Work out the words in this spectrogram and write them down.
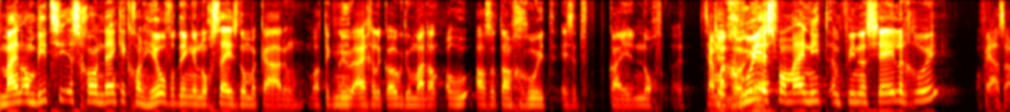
Mijn ambitie is gewoon, denk ik, gewoon heel veel dingen nog steeds door elkaar doen. Wat ik nu Ja. eigenlijk ook doe. Maar dan, als het dan groeit, is het, kan je nog... Zeg maar, groei is voor mij niet een financiële groei. Of ja, zo,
